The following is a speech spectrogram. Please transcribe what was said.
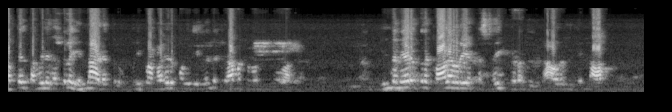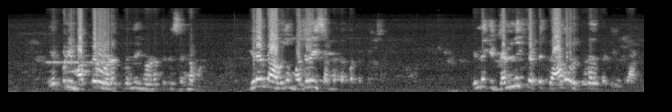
மக்கள் தமிழகத்துல எல்லா இடத்திலும் குறிப்பா நகர் பகுதியில இருந்து கிராமத்துல வந்து போவாங்க. இந்த நேரத்துல காலவரையற்ற ஸ்ட்ரைக் நடந்ததுன்னா அவர்களுக்கு என்ன ஆகும்? எப்படி மக்கள் இடத்துல இன்னொரு இடத்துக்கு செல்ல முடியும்? இரண்டாவது மதுரை சம்பந்தப்பட்ட பிரச்சனை. இன்னைக்கு ஜல்லிக்கட்டுக்காக ஒரு திடல் கட்டியிருக்காங்க.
